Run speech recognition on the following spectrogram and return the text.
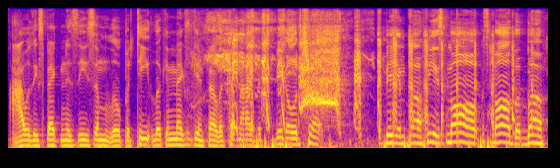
I was expecting to see some little petite looking Mexican fella come out of a big old truck big and buff. He's small, small but buff.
